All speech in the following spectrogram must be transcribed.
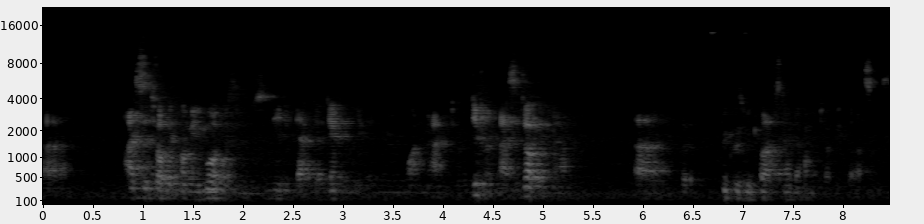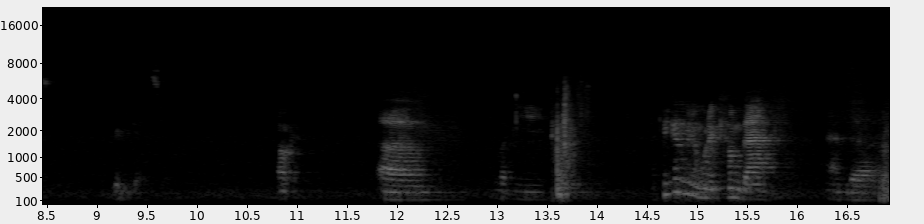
uh, isotopic homeomorphisms needed that identity that move one map to a different isotopic map. Uh, but because we class down to homotopy classes, we can get this. Okay. Um, let me. I think I'm going to want to come back and. Uh,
